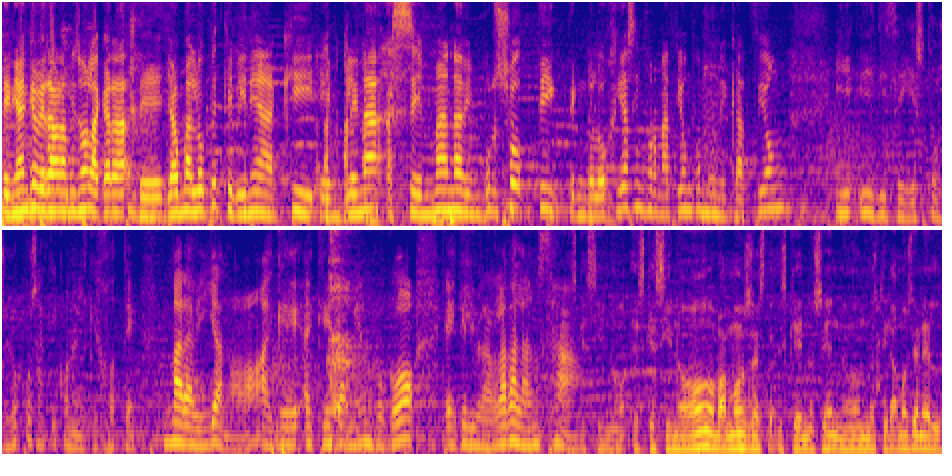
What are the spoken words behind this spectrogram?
Tenían que ver ahora mismo la cara de Jaume López que viene aquí en plena semana de impulso TIC, tecnologías, información, comunicación y, dice, ¿y estos locos aquí con el Quijote? Maravilla, ¿no? Hay que, hay que también un poco equilibrar la balanza. Es que si no, es que si no vamos, es que no sé, no nos tiramos en el...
